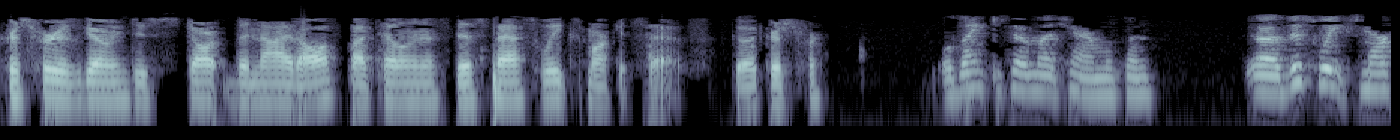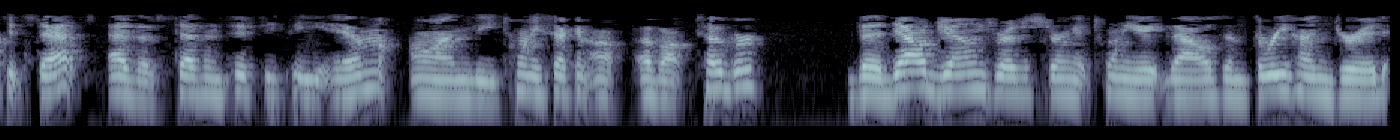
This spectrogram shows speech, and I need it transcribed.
Christopher is going to start the night off by telling us this past week's market stats. Go ahead, Christopher. Well, thank you so much, Hamilton. Uh, this week's market stats as of 7:50 p.m. on the 22nd of October. The Dow Jones registering at twenty-eight thousand three hundred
